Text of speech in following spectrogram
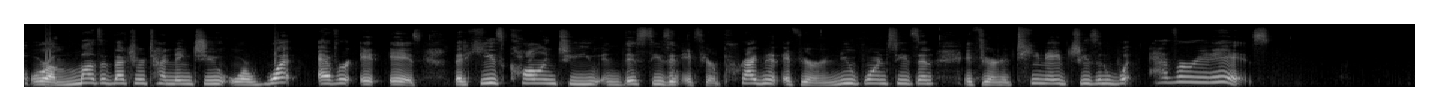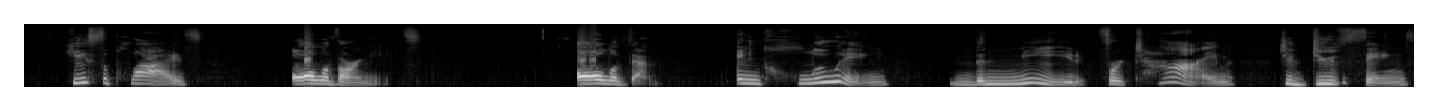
or a mother that you're tending to, or whatever it is that he's calling to you in this season. If you're pregnant, if you're in a newborn season, if you're in a teenage season, whatever it is, he supplies all of our needs, all of them, including the need for time to do the things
